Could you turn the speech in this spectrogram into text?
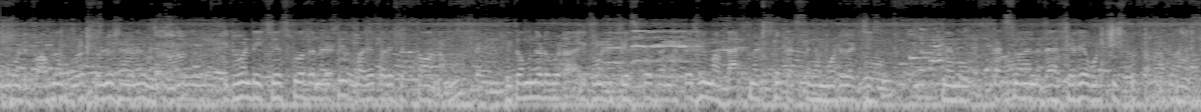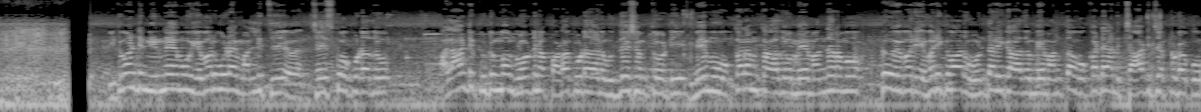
ఇటువంటి ప్రాబ్లమ్స్ కూడా సొల్యూషన్ అనేది ఉంటుంది. ఇటువంటి చేసుకోవద్దనేసి పదే పదే చెప్తా ఉన్నాము. ఇక ముందడు కూడా ఇటువంటి చేసుకోవద్దని చెప్పేసి మా బ్యాచ్మెంట్స్ ఖచ్చితంగా మోటివేట్ చేసి మేము ఖచ్చితమైన చర్య కూడా తీసుకుంటాం. ఇటువంటి నిర్ణయం ఎవరు కూడా మళ్ళీ చే- చేసుకోకూడదు. అలాంటి కుటుంబం రోడ్డున పడకూడదనే ఉద్దేశంతో మేము ఒక్కరం కాదు మేమందరము ఎవరు ఎవరికి వారు ఒంటరి కాదు మేమంతా ఒక్కటే అని చాటి చెప్పుడకు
